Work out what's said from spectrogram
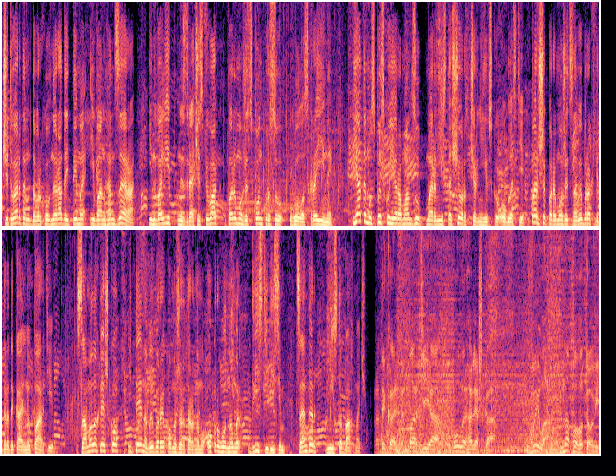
Четвертим до Верховної Ради йтиме Іван Ганзера, інвалід, незрячий співак, переможець конкурсу Голос країни. П'ятим у списку є Роман Зуб, мер міста Щор з Чернігівської області. Перший переможець на виборах від радикальної партії. Сам Олег йде на вибори по мажоритарному округу номер 208, центр місто Бахмач. Радикальна партія Олега Ляшка. Вила на поготові.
